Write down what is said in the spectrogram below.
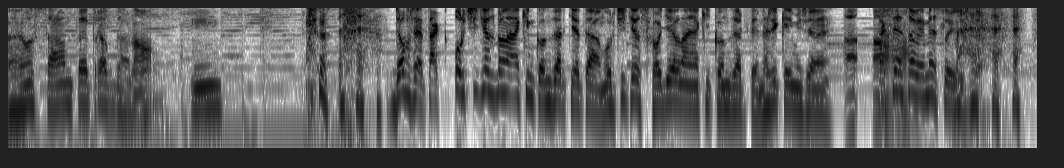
No jo, sám, to je pravda. No. Hmm. Dobře, tak určitě jsi byl na nějakým koncertě tam, určitě schodil na nějaký koncerty, neříkej mi, že ne. A, Tak si něco vymyslí, když to.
